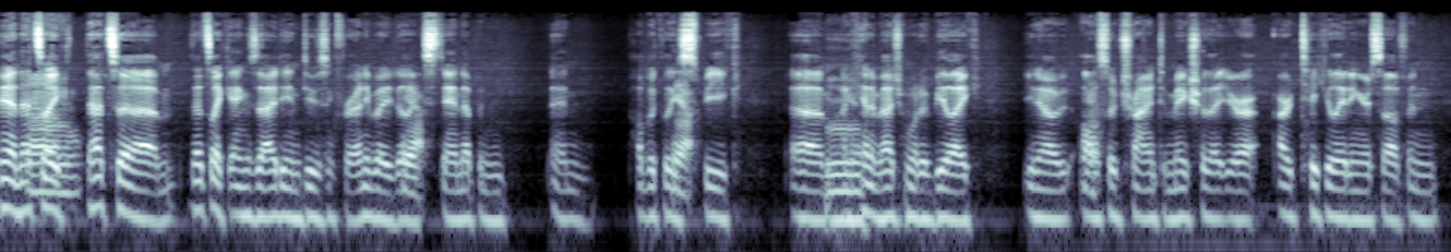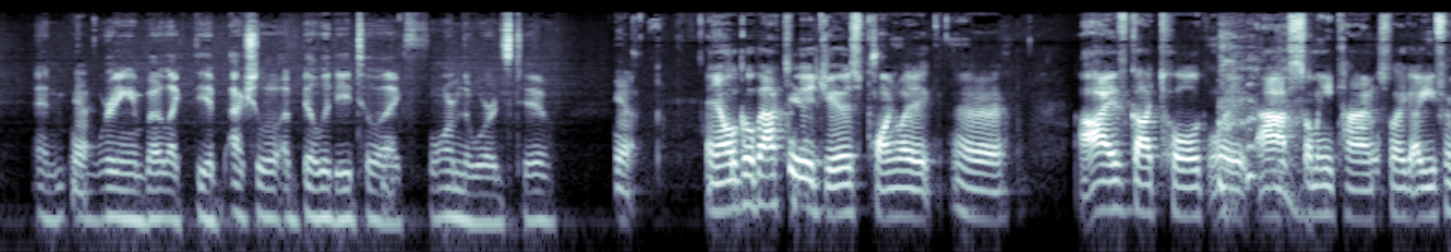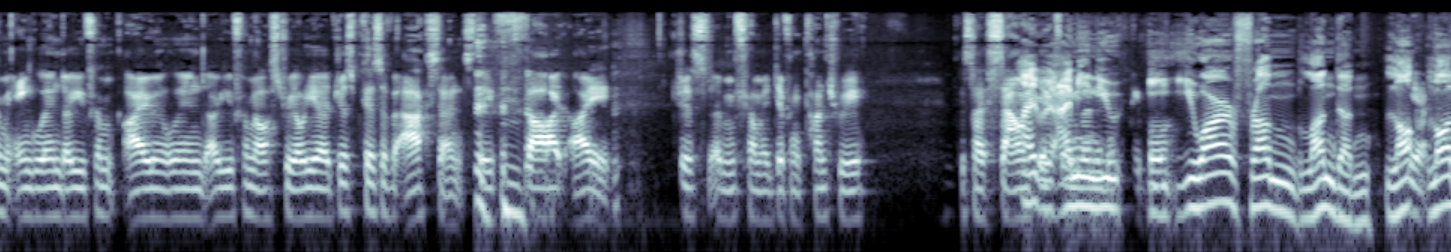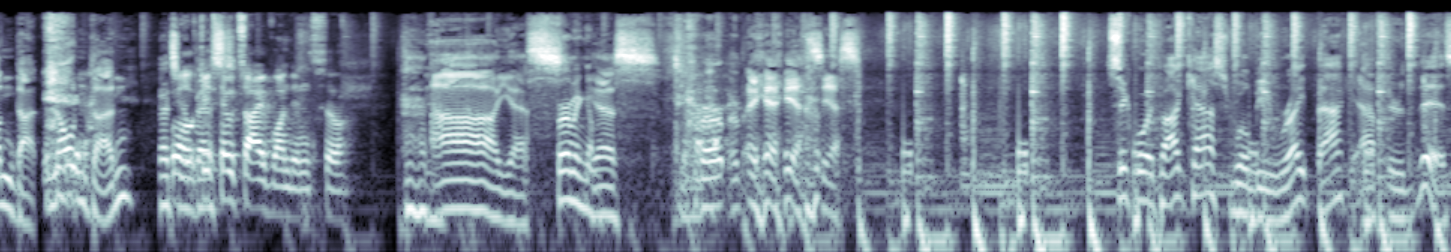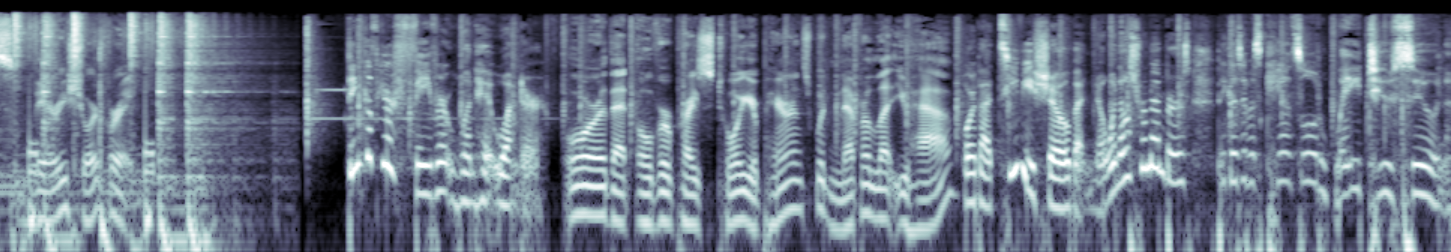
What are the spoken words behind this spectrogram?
Yeah, that's Um, like that's um that's like anxiety inducing for anybody to Yeah. like stand up and and publicly Yeah. speak. Um, I can't imagine what it'd be like, you know, also trying to make sure that you're articulating yourself and and, Yeah. worrying about like the actual ability to like form the words too. Yeah, and I'll go back to Joe's point. Like, uh, I've got told, like, asked so many times, like, "Are you from England? Are you from Ireland? Are you from Australia?" Just because of accents, they thought I just am from a different country because I sound. I, I mean, you you are from London, Lo- Yeah. London, London. That's well, your best. just outside London, so. ah, yes, Birmingham. Yes, Bir- yeah, yes, yes. Sick Boy Podcast will be right back after this very short break. Think of your favorite one hit wonder, Or that overpriced toy your parents would never let you have? or that TV show that no one else remembers because it was canceled way too soon.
